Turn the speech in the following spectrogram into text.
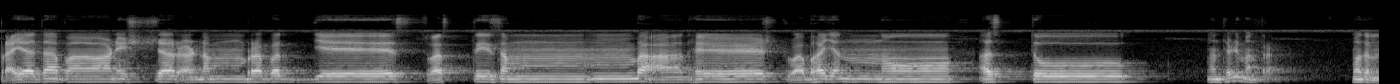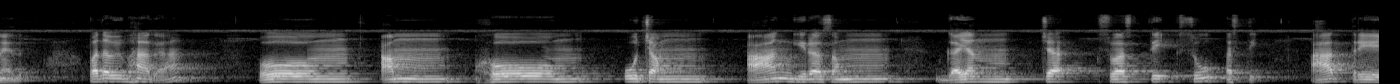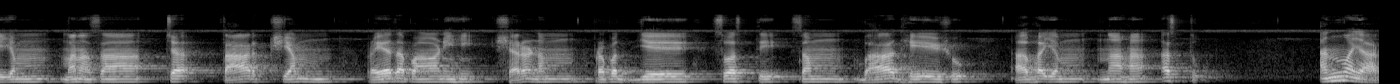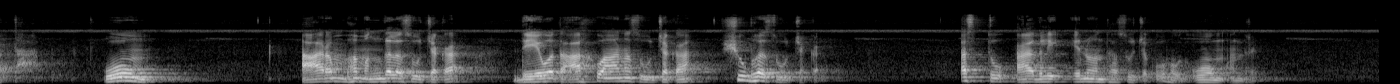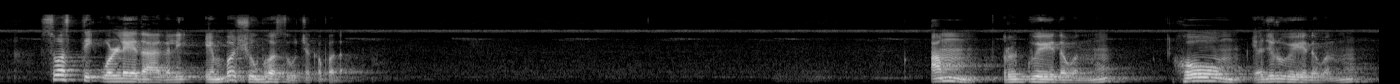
ಪ್ರಯತಪಾಣಿಶರಣಂ ಪ್ರಪದ್ಯೆ ಸ್ವಸ್ತಿ ಸಂಬಾಧೇಷ್ವಭಯನ್ನೋ ಅಸ್ತು ಅಂಥೇಳಿ ಮಂತ್ರ. ಮೊದಲನೆಯದು. ಪದವಿಭಾಗ ಓಂ, ಅಂ, ಹೋಂ, ಉಚಂ, ಆಂಗಿರಸಂ ಗಯನ್ ಚ, ಸ್ವಸ್ತಿ, ಸು ಅಸ್ತಿ. ಆತ್ರೇಯಂ ಮನಸಾ ಚ, ತಾರ್ಕ್ಷ್ಯಂ ಪ್ರಯತಪಾಣಿ ಶರಣಂ ಪ್ರಪದ್ಯೆ ಸ್ವಸ್ತಿ ಸಂ ಬಾಧೇಷು ಅಭಯಂ ನಃ ಅಸ್ತು. ಅನ್ವಯಾರ್ಥ. ಓಂ ಆರಂಭ ಮಂಗಲ ಸೂಚಕ ದೇವತಾಹ್ವಾನ ಸೂಚಕ, ಶುಭ ಸೂಚಕ. ಅಸ್ತು ಆಗಲಿ ಎನ್ನುವಂತಹ ಸೂಚಕವೂ ಹೌದು, ಓಂ ಅಂದರೆ. ಸ್ವಸ್ತಿ ಒಳ್ಳೆಯದಾಗಲಿ ಎಂಬ ಶುಭ ಸೂಚಕ ಪದ. ಅಂ ಋಗ್ವೇದವನ್ನು, ಹೋಂ ಯಜುರ್ವೇದವನ್ನು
